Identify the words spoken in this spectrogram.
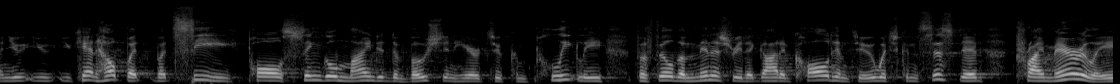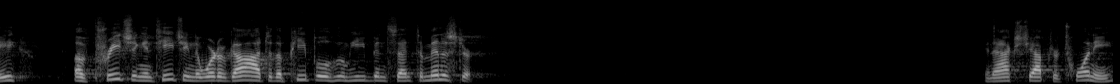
And you, you, you can't help but, but see Paul's single minded devotion here to completely fulfill the ministry that God had called him to, which consisted primarily of preaching and teaching the Word of God to the people whom he'd been sent to minister. In Acts chapter 20,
